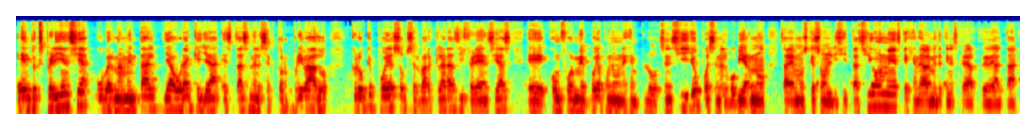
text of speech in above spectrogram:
En tu experiencia gubernamental y ahora que ya estás en el sector privado, creo que puedes observar claras diferencias eh, conforme, voy a poner un ejemplo sencillo, pues en el gobierno sabemos que son licitaciones, que generalmente tienes que darte de alta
